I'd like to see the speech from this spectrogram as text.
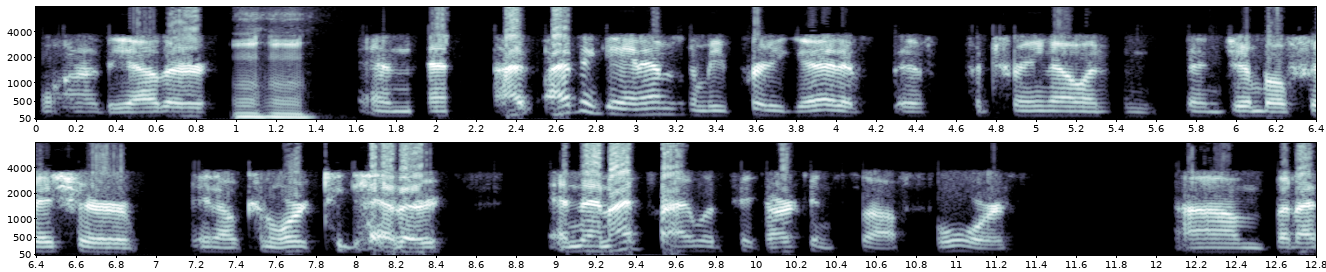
one or the other. Mm-hmm. And, and I, I think A and M is going to be pretty good if if Petrino and, and Jimbo Fisher, you know, can work together. And then I probably would pick Arkansas fourth. Um, but I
